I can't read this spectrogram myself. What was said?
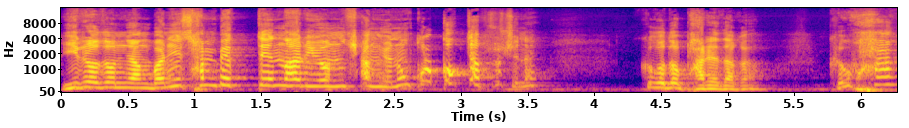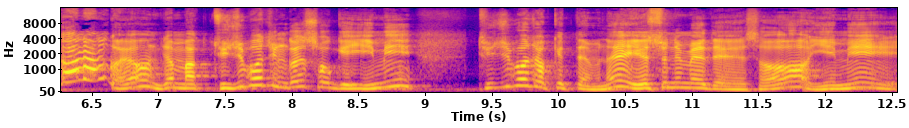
이러던 양반이 300대 나리온 향유는 꿀꺽 잡수시네. 그것도 발에다가 그 화가 난 거예요. 이제 막 뒤집어진 거예요. 속이 이미 뒤집어졌기 때문에 예수님에 대해서 이미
